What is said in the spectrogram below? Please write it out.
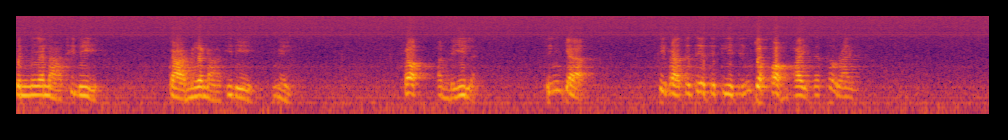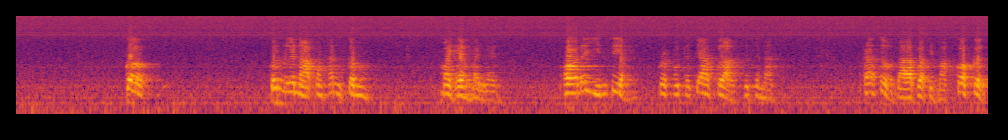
เป็นเนื้อนาที่ดี การเนื้อหนาที่ดีนี่เพราะอันนี้แหละ ถึงจะที่พระเทศกีถึงจะผ่องภัยสักเท่าไรก็ ก็เนื้อหนาของท่านก็ไม่แห้งไม่แรงพอได้ยินเสียงพระพุทธเจ้ากล่าวสุทนาพระโสดาปฏิมาก็เกิด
